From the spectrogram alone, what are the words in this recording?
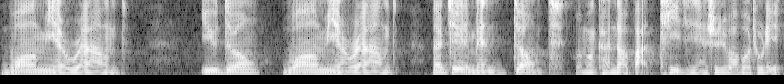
want me around. You don't want me around. 那这里面 don't 我们看到把 t 进行失去爆破处理，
